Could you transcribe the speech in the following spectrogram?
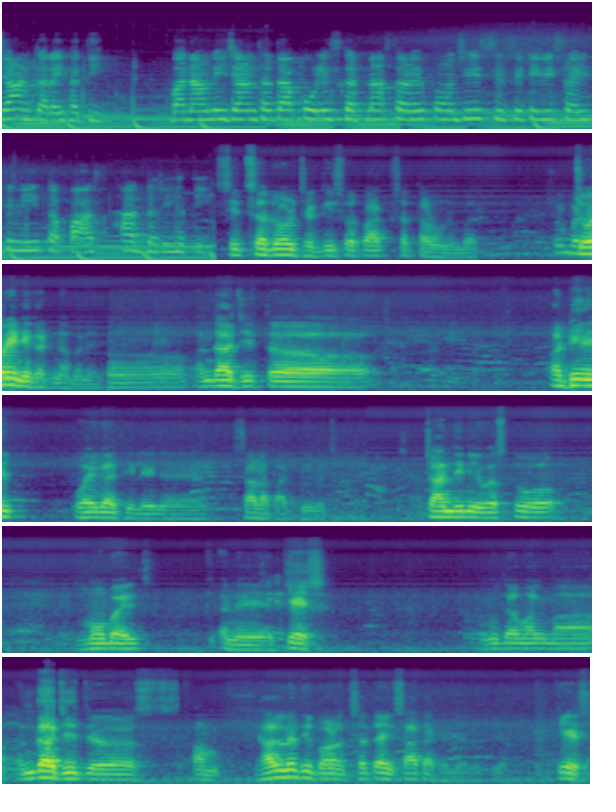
જાણ કરાઈ હતી. બનાવની જાણ થતાં પોલીસ ઘટના સ્થળે પહોંચી સીસીટીવી સહિતની તપાસ હાથ ધરી હતી. સિત્સર રોડ જગદીશ્વર પાર્ક સત્તાણું નંબર. ચોરીની ઘટના બને. અ, અંદાજિત અઢી વાગ્યાથી લઈને સાડા પાંચની વચ્ચે. ચાંદીની વસ્તુઓ મોબાઈલ અને કેશ. મુદ્દામાલમાં અંદાજિત આમ ખ્યાલ નથી પણ છતાંય સાત આઠ હજાર રૂપિયા. કેશ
